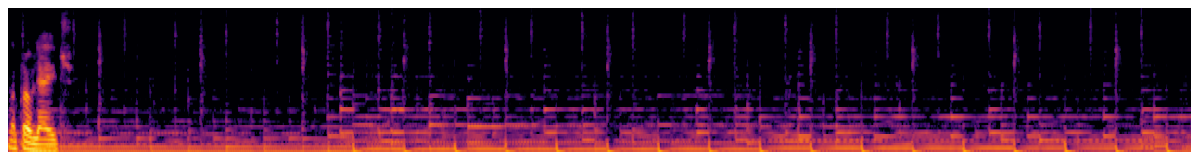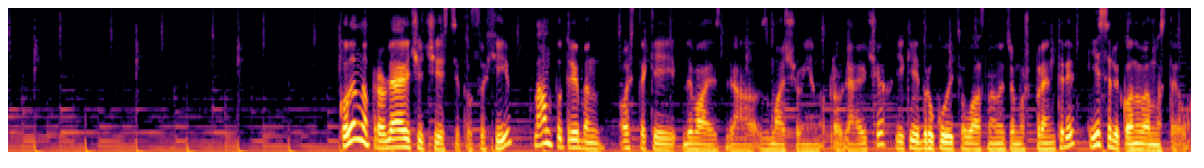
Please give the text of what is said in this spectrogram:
направляючи. Коли направляючі чисті та сухі, нам потрібен ось такий девайс для змащування направляючих, який друкується власне на цьому ж принтері, і силіконове мастило.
